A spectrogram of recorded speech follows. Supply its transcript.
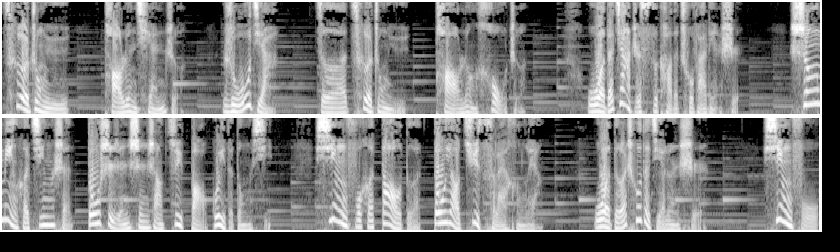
侧重于讨论前者，儒家则侧重于讨论后者。我的价值思考的出发点是：生命和精神都是人身上最宝贵的东西。幸福和道德都要据此来衡量。我得出的结论是：幸福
